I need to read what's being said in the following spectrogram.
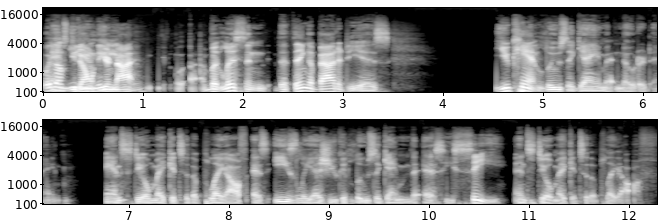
What And else you do don't- you you're not- But listen, the thing about it is, you can't lose a game at Notre Dame and still make it to the playoff as easily as you could lose a game in the SEC and still make it to the playoff.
